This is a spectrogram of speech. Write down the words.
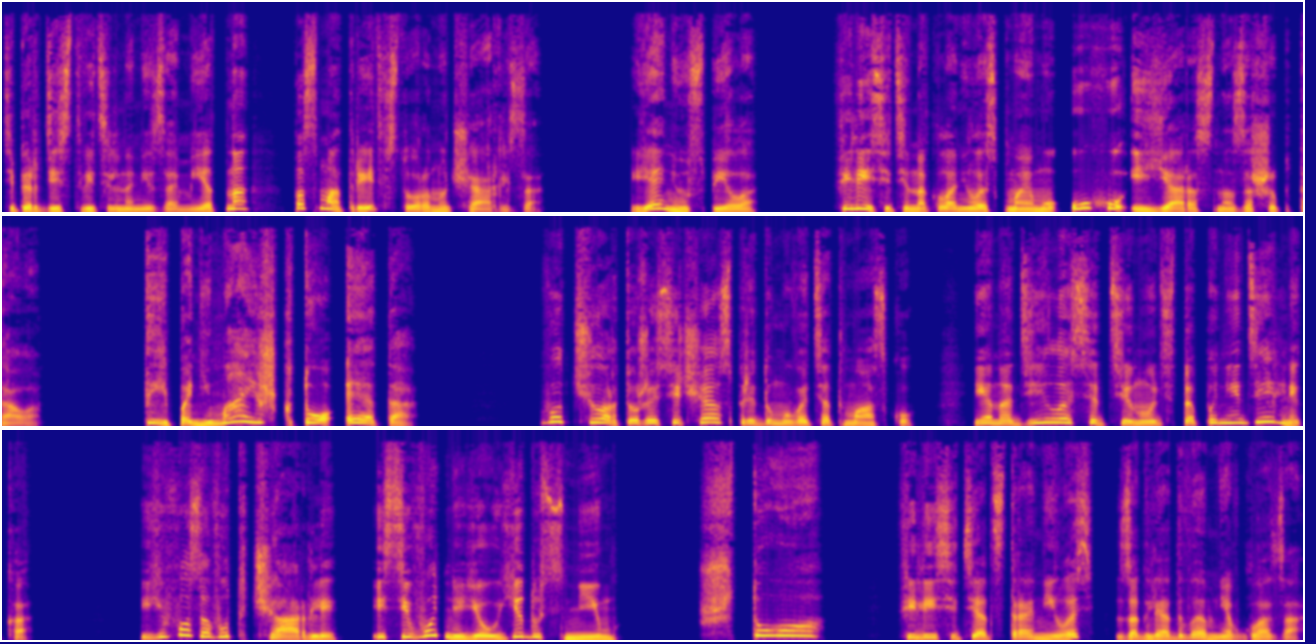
теперь действительно незаметно, посмотреть в сторону Чарльза. Я не успела. Фелисити наклонилась к моему уху и яростно зашептала. ты понимаешь, кто это?» Вот черт, уже сейчас придумывать отмазку. Я надеялась оттянуть до понедельника. Его зовут Чарли, и сегодня я уеду с ним. Что? Фелисити отстранилась, заглядывая мне в глаза.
